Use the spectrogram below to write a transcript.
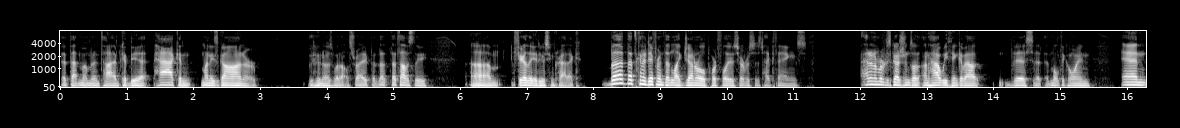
at that moment in time. Could be a hack and money's gone, or who knows what else, right? But that, that's obviously um, fairly idiosyncratic. But that's kind of different than like general portfolio services type things. I had a number of discussions on, on how we think about this at, at Multicoin. And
